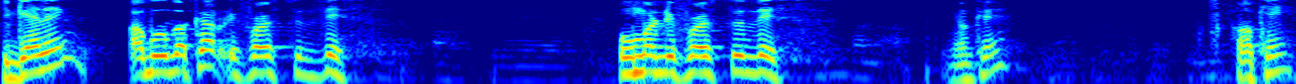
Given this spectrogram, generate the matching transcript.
You getting? Abu Bakr refers to this. Umar refers to this. Okay? Okay?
